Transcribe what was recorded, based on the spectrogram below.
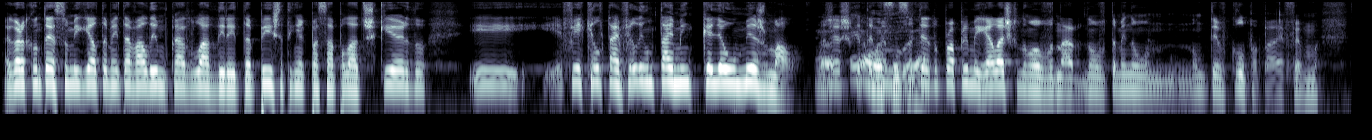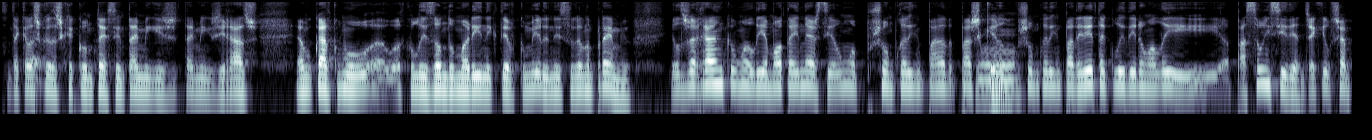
Agora acontece, o Miguel também estava ali um bocado do lado direito da pista, tinha que passar para o lado esquerdo e foi aquele time, foi ali um timing que calhou mesmo mal. Mas É- acho que é até, mesmo- até do próprio Miguel acho que não houve nada, não houve- também não, não teve culpa, pá. Foi uma, são daquelas coisas que acontecem, timings, timings errados. É um bocado como a, a colisão do Marini que teve com o Mir no início do Grande Prémio. Eles arrancam ali a moto à inércia, uma puxou um bocadinho para, para a esquerda, Uhum. puxou um bocadinho para a direita, colidiram ali e pá, são incidentes. É aquilo que chama.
